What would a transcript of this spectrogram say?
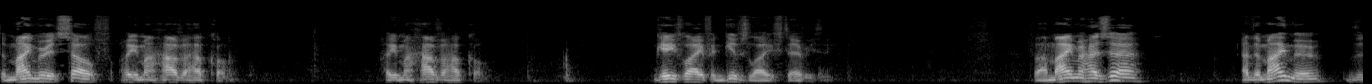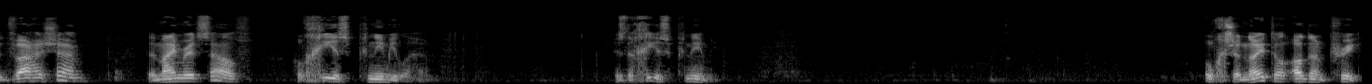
the Maimer itself, Hoyamahava Hakol. Hoyamahava Hakol. Gave life and gives life to everything. V'amaimer hazeh and the Maimer, the Dvar Hashem, the Maimer itself, who Chias Pnimi Lahem, is the Chias Pnimi. Uchshanoitel Adam Pri.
